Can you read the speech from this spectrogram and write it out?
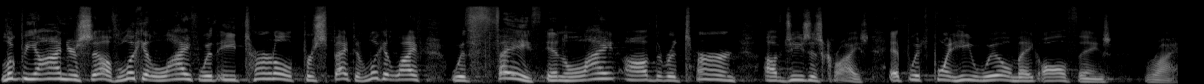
Look beyond yourself. Look at life with eternal perspective. Look at life with faith in light of the return of Jesus Christ, at which point he will make all things right.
